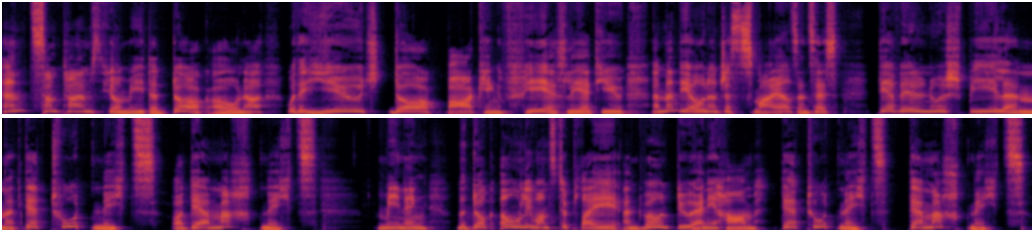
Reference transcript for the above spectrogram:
And sometimes you'll meet a dog owner with a huge dog barking fiercely at you, and then the owner just smiles and says, Der will nur spielen, der tut nichts, or der macht nichts. Meaning, the dog only wants to play and won't do any harm. Der tut nichts, der macht nichts.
